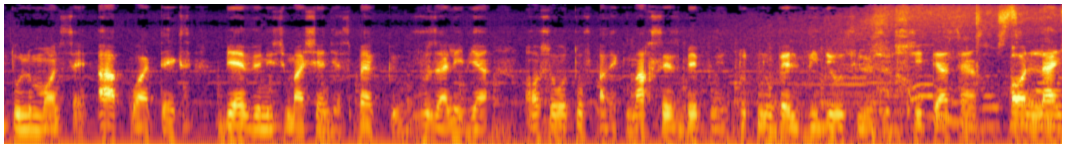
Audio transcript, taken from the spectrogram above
tout le monde, c'est Aquatex. Bienvenue sur ma chaîne, j'espère que vous allez bien. On se retrouve avec Mars SB pour une toute nouvelle vidéo sur le jeu GTA 5 Online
